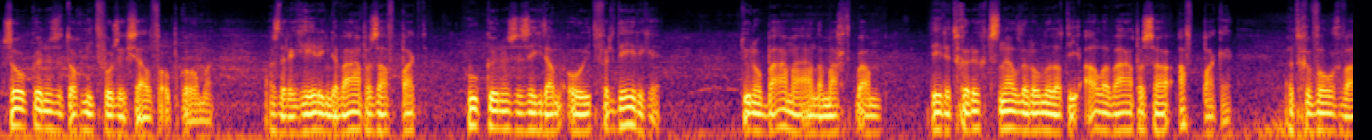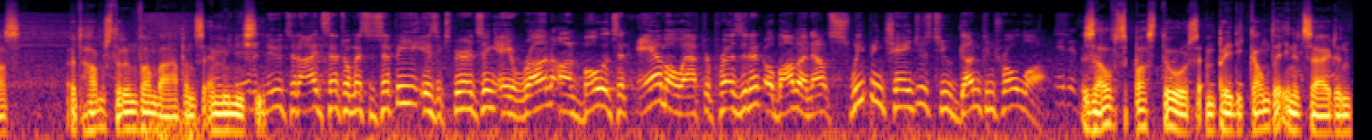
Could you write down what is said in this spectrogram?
Zo kunnen ze toch niet voor zichzelf opkomen. Als de regering de wapens afpakt, hoe kunnen ze zich dan ooit verdedigen? Toen Obama aan de macht kwam, deed het gerucht snel de ronde dat hij alle wapens zou afpakken. Het gevolg was het hamsteren van wapens en munitie. New tonight, Central Mississippi is experiencing a run on bullets and ammo after President Obama announced sweeping changes to gun control laws. Zelfs pastoors en predikanten in het zuiden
